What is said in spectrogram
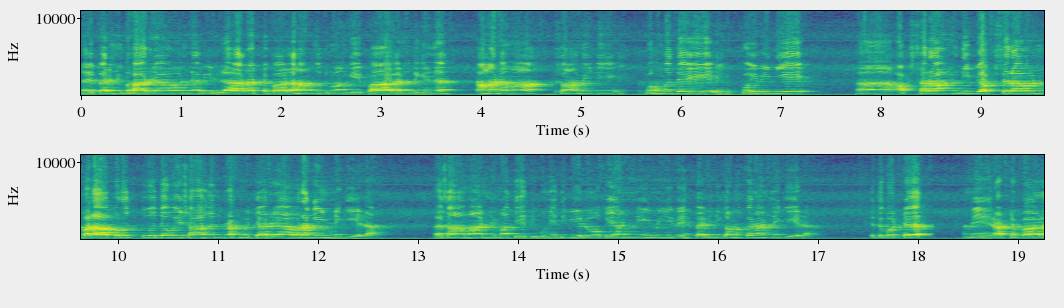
ඒ පැරණි භාර්යාවන් ඇවිල්ලා රට්ටපාල හාමුදුරුවන්ගේ පා වැනදගෙන අහනවා ස්වාමීනි කොහොමද මේ කොයි විදිහේ අප්සරාවන් දිව්‍ය අප්සරාවන් බලාපොරොත්තුවද ওই ශාසන බ්‍රහ්මචර්යාව රකින්නේ කියලා. සාමාන්‍ය මතයේ තිබුණේ දිව්‍ය ලෝකයන්නේ මේ පැවිදිකම කරන්න කියලා. එතකොට මේ රට්ටපාල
